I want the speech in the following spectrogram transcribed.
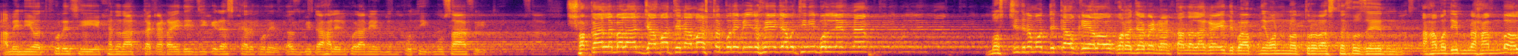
আমি নিয়ত করেছি, এখানে রাতটা কাটাই দিই, জিকির আসকার করে তসবি তাহালিল করে, আমি একজন প্রতীক মুসাফির। সকালবেলা জামাতে নামাজটা পরে বের হয়ে যাব, তিনি বললেন, না, মসজিদের মধ্যে কাউকে এলাও করা যাবে না, তালা লাগাই দেবো, আপনি অন্যত্র রাস্তা খুঁজেন। আহমদ ইবন হাম্বাল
